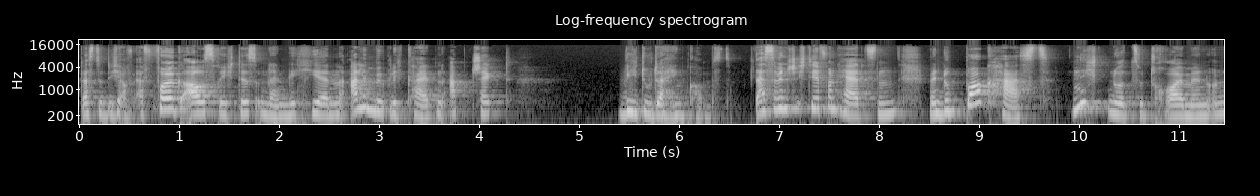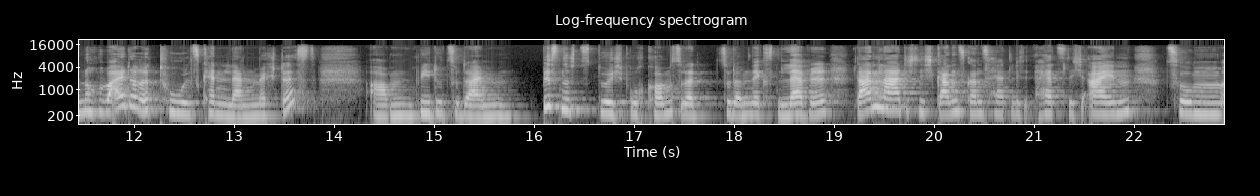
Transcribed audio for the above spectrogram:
dass du dich auf Erfolg ausrichtest und dein Gehirn alle Möglichkeiten abcheckt, wie du dahin kommst. Das wünsche ich dir von Herzen. Wenn du Bock hast, nicht nur zu träumen und noch weitere Tools kennenlernen möchtest, ähm, wie du zu deinem Business-Durchbruch kommst oder zu deinem nächsten Level, dann lade ich dich ganz, ganz herzlich, herzlich ein zum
